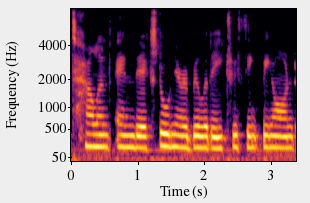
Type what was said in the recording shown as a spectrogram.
talent and their extraordinary ability to think beyond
